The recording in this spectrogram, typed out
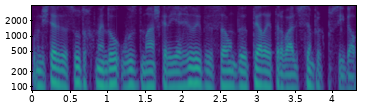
o Ministério da Saúde recomendou o uso de máscara e a realização de teletrabalho sempre que possível.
